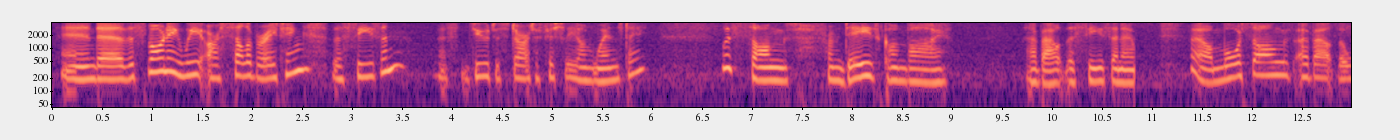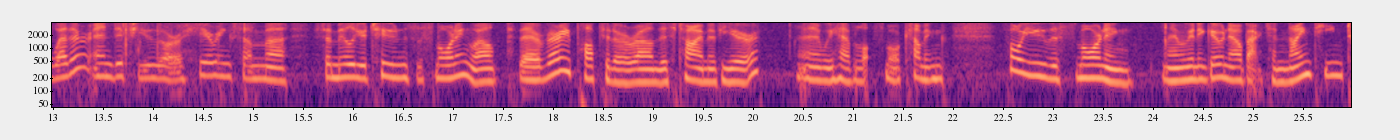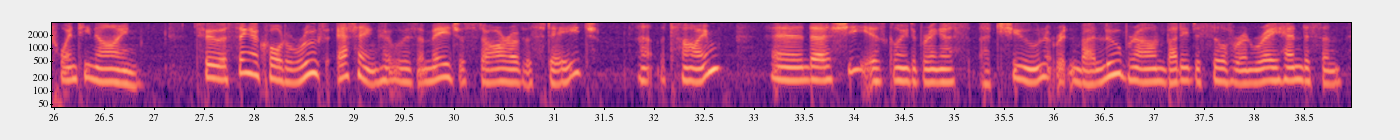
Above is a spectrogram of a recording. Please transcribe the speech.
and uh, this morning we are celebrating the season. It's due to start officially on Wednesday with songs from days gone by about the season and well, more songs about the weather. And if you are hearing some uh, familiar tunes this morning, well, they're very popular around this time of year, and we have lots more coming for you this morning. And we're going to go now back to 1929 to a singer called Ruth Etting, who was a major star of the stage at the time. And uh, she is going to bring us a tune written by Lew Brown, Buddy DeSylva, and Ray Henderson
